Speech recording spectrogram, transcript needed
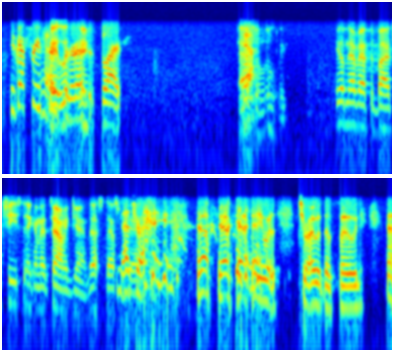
he's got free food Hey, for the rest of his life. Yeah. Absolutely. He'll never have to buy a cheesesteak in that town again. That's that's That's right. he was Troy with the food. hey,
